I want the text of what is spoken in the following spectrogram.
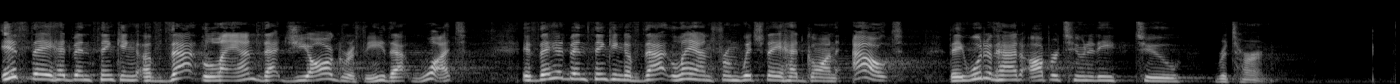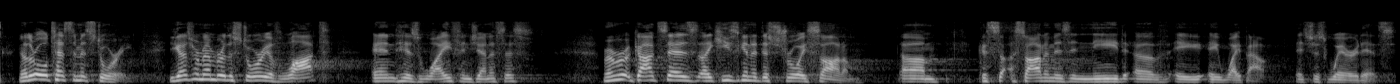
If they had been thinking of that land, that geography, that what, if they had been thinking of that land from which they had gone out, they would have had opportunity to return. Another Old Testament story. You guys remember the story of Lot and his wife in Genesis? Remember, what God says like He's going to destroy Sodom. Um, because Sodom is in need of a, a wipeout. It's just where it is.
